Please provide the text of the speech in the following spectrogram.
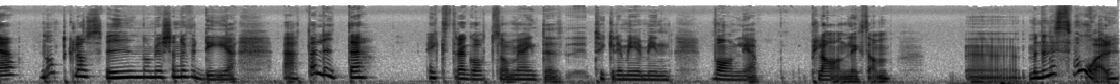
dricka något glas vin om jag känner för det. Äta lite extra gott som jag inte tycker är med i min vanliga plan. Liksom. Eh, men den är svår.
